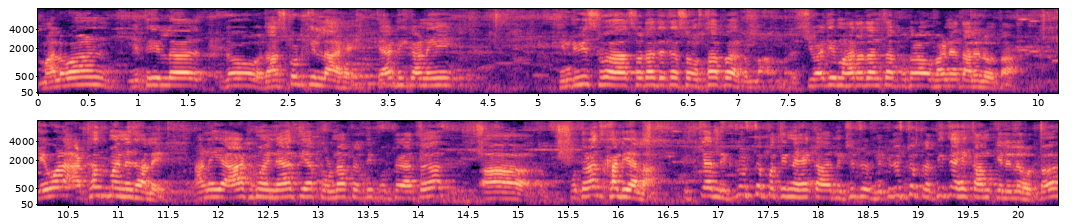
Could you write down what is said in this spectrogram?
मालवण येथील जो राजकोट किल्ला आहे त्या ठिकाणी हिंदवी स्व स्वराज्याचे संस्थापक शिवाजी महाराजांचा पुतळा उभारण्यात आलेला होता. केवळ आठच महिने झाले आणि या आठ महिन्यात या पूर्णाकृती पुतळ्याचं पुतळाच खाली आला. इतक्या निकृष्ट पतीने हे का निकृष्ट निकृष्ट प्रतीचं हे काम केलेलं होतं.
